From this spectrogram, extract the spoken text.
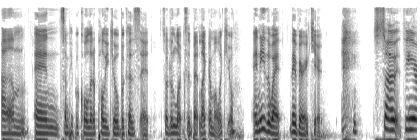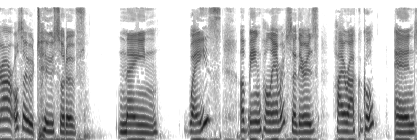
Um, and some people call it a polycule because it sort of looks a bit like a molecule. And either way, they're very cute. so there are also two sort of main ways of being polyamorous. So there is hierarchical and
